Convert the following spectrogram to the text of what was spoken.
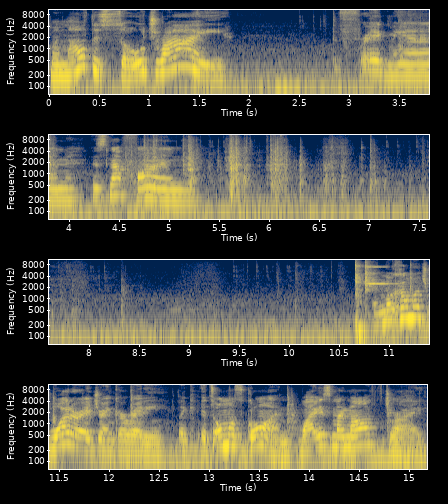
my mouth is so dry. Frig, man. It's not fun. And look how much water I drank already. Like, it's almost gone. Why is my mouth dry?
